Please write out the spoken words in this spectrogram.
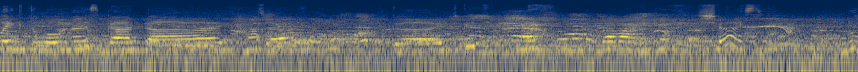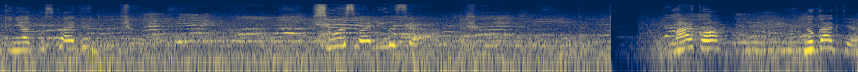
Ой, кто у нас катается? Кач, кач. Давай. Счастье. Руки не отпускай, Дэн. Все, свалился. Марко, ну как тебе?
